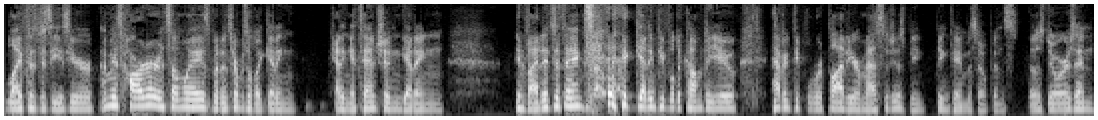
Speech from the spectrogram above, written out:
life is just easier. I mean, it's harder in some ways, but in terms of like getting getting attention, getting invited to things, getting people to come to you, having people reply to your messages, being being famous opens those doors, and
